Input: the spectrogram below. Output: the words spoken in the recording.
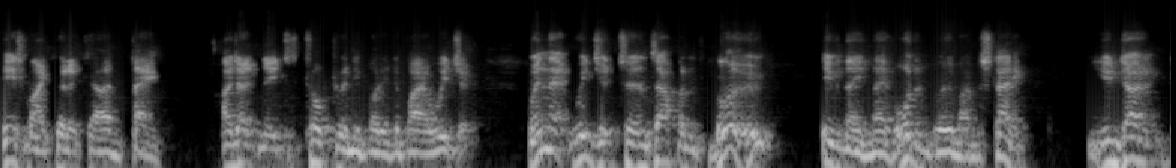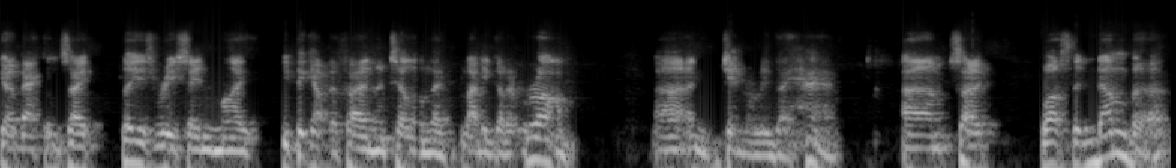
Here's my credit card, bang. I don't need to talk to anybody to buy a widget. When that widget turns up and it's blue, even though you may have ordered blue by mistake, you don't go back and say, please resend my. You pick up the phone and tell them they've bloody got it wrong. Uh, and generally they have. Um, so, whilst the number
